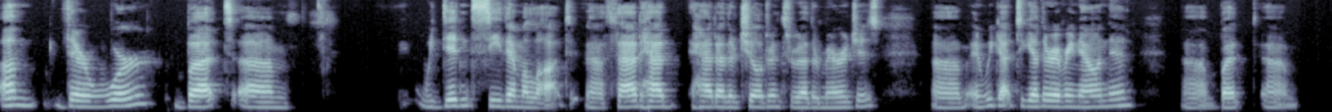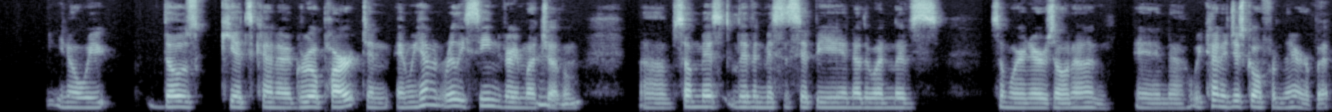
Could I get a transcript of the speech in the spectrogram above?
Um there were but um we didn't see them a lot. Uh, thad had had other children through other marriages um, and we got together every now and then uh, but um, you know we those kids kind of grew apart and, and we haven't really seen very much mm-hmm. of them. Um, some miss, live in Mississippi, another one lives somewhere in Arizona, and and uh, we kind of just go from there. But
